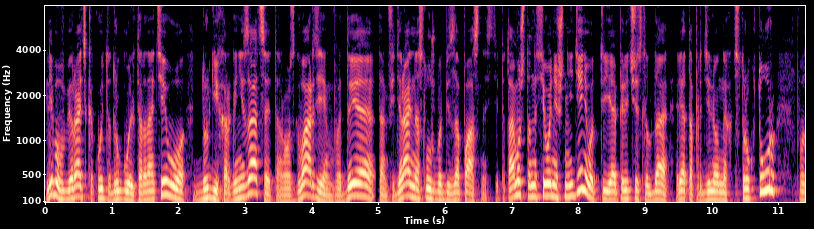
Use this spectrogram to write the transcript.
либо выбирать какую-то другую альтернативу других организаций, это Росгвардия, МВД, там Федеральная служба безопасности, потому что на сегодняшний день, вот я перечислил, да, ряд определенных структур по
